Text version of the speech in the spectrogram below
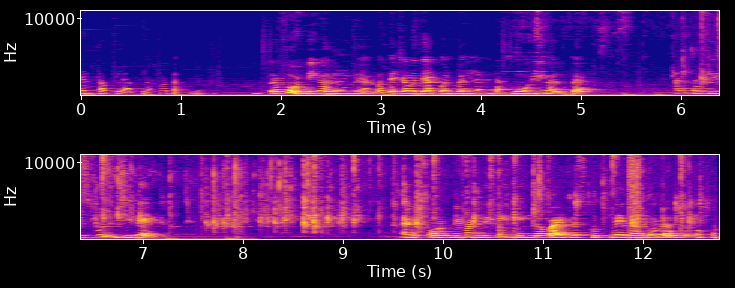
तेल तापलंय आपलं. होत आपले तर फोडणी घालून घेऊया आपण. त्याच्यामध्ये आपण पहिल्यांदा मोहरी घालतोय. अर्धा टीस्पून जिरे. आणि फोडणी म्हणली की हिंग पाहिजेच कुठल्याही भाजीला हो, हो, हो.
